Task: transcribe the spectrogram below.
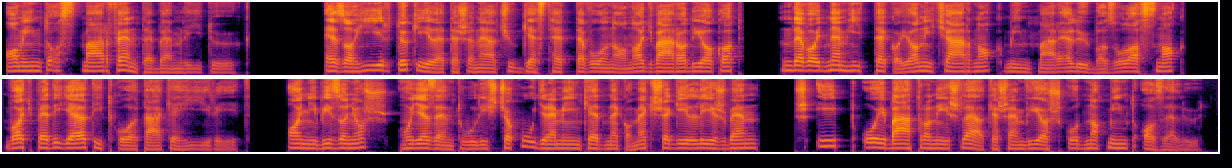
amint azt már fentebb említők. Ez a hír tökéletesen elcsüggeszthette volna a nagyváradiakat, de vagy nem hittek a janicsárnak, mint már előbb az olasznak, vagy pedig eltitkolták-e hírét. Annyi bizonyos, hogy ezentúl is csak úgy reménykednek a megsegélésben, s épp oly bátran és lelkesen viaskodnak, mint azelőtt.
